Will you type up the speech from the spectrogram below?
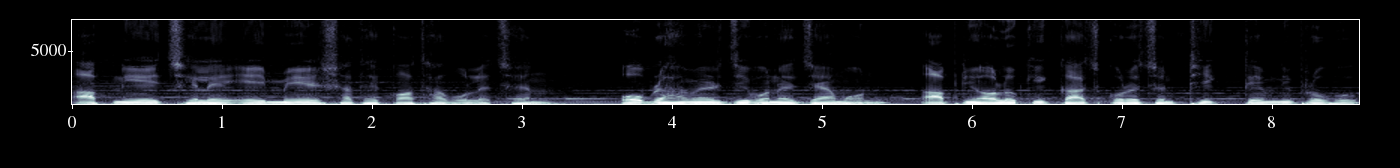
আপনি এই ছেলে, এই মেয়ের সাথে কথা বলেছেন। ওব্রাহামের জীবনে যেমন আপনি অলৌকিক কাজ করেছেন, ঠিক তেমনি প্রভু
